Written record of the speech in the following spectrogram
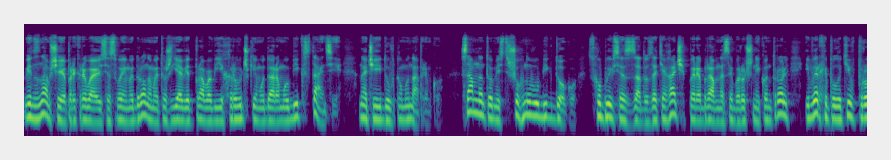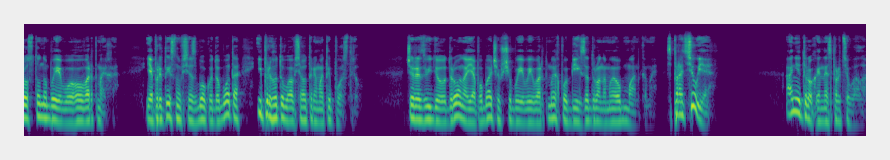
Він знав, що я прикриваюся своїми дронами, тож я відправив їх рвучким ударом у бік станції, наче йду в тому напрямку. Сам натомість шугнув у бік доку, схопився ззаду за тягач, перебрав на себе ручний контроль і верхи полетів просто на бойового вартмеха. Я притиснувся з боку до бота і приготувався отримати постріл. Через відео дрона я побачив, що бойовий вартмех побіг за дронами обманками. Спрацює! Ані трохи не спрацювало.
